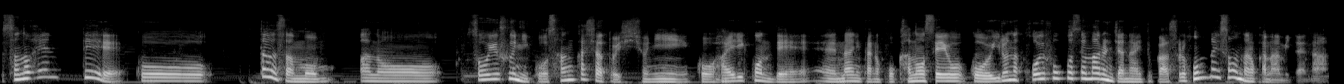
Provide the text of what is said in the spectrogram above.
その辺って、こう、田辺さんも、あのーそういうふうにこう参加者と一緒にこう入り込んで、えー何かのこう可能性をこういろんなこういう方向性もあるんじゃないとか、それ本当にそうなのかなみたいな、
